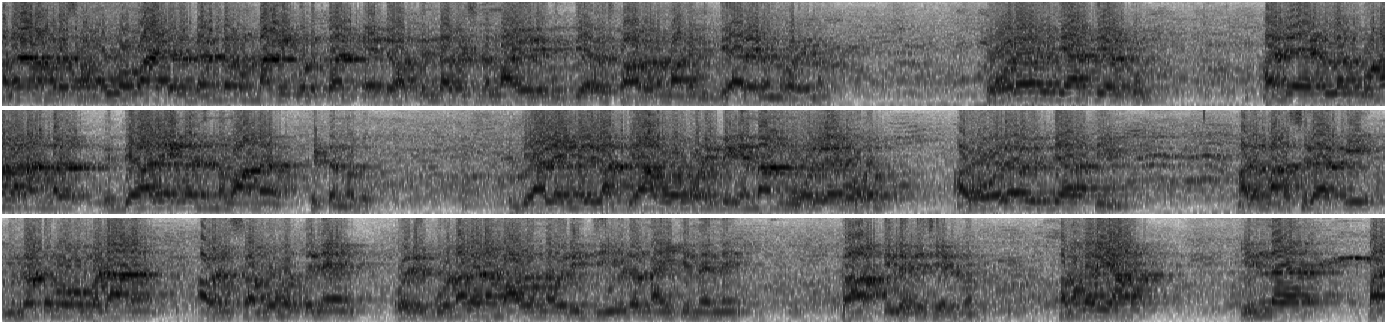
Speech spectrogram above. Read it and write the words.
അങ്ങനെ നമ്മുടെ സമൂഹമായിട്ടൊരു ബന്ധം ഉണ്ടാക്കി കൊടുക്കാൻ ഏറ്റവും അത്യന്താപേക്ഷിതമായ ഒരു സ്ഥാപനമാണ് വിദ്യാലയം എന്ന് പറയുന്നത്. ഓരോ വിദ്യാർത്ഥികൾക്കും അതിന്റെതായിട്ടുള്ള ഗുണഗണങ്ങൾ വിദ്യാലയങ്ങളിൽ നിന്നുമാണ് കിട്ടുന്നത്. വിദ്യാലയങ്ങളിൽ അധ്യാപകർ പഠിപ്പിക്കുന്ന മൂല്യബോധം അത് ഓരോ വിദ്യാർത്ഥിയും അത് മനസ്സിലാക്കി മുന്നോട്ട് പോകുമ്പോഴാണ് അവൻ സമൂഹത്തിന് ഒരു ഗുണകരമാകുന്ന ഒരു ജീവിതം നയിക്കുന്നതിന് പ്രാപ്തിയിൽ എത്തിച്ചേരുന്നത് നമുക്കറിയാം ഇന്ന് പല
